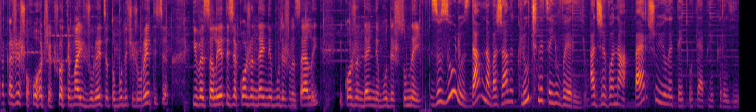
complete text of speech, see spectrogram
Та кажи, що хочеш. Якщо ти маєш журитися, то будеш і журитися, і веселитися. Кожен день не будеш веселий, і кожен день не будеш сумний. Зозулю здавна вважали ключницею вирію, адже вона першою летить у теплі краї,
